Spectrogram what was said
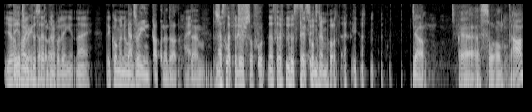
jag Det har jag inte inte sett den den på länge. Nej, det kommer nog. Jag tror inte att den är död. Den, nästa, fort, förlust, Så fort, nästa förlust Precis. så kommer den vara där igen. ja. Eh, så, ja.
